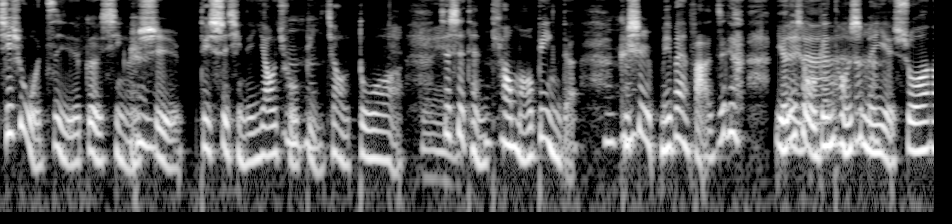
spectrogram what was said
其实我自己的个性啊，是对事情的要求比较多啊，这是很挑毛病的。可是没办法，这个有的时候我跟同事们也说，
